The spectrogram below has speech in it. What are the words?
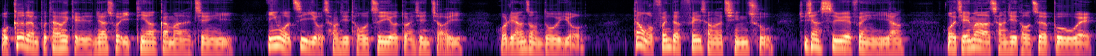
我个人不太会给人家说一定要干嘛的建议，因为我自己有长期投资也有短线交易，我两种都有，但我分得非常的清楚。就像四月份一样，我解码了长期投资的部位，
